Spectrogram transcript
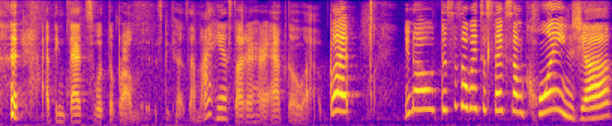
I think that's what the problem is because uh, my hand started hurt after a while. But you know, this is a way to save some coins, y'all.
